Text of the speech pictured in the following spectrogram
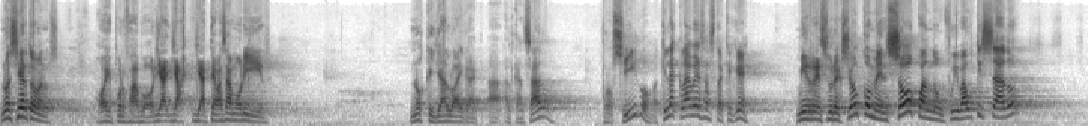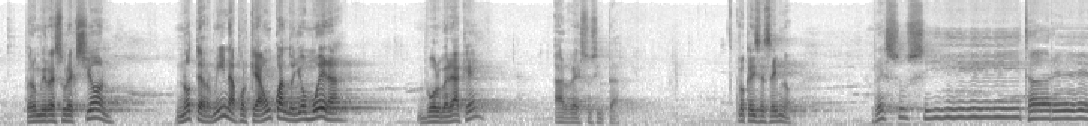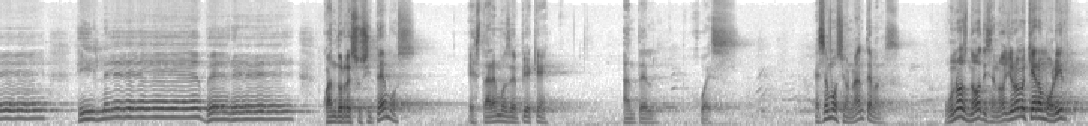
No es cierto, hermanos. Oye, por favor, ya, ya, ya te vas a morir. No que ya lo haya alcanzado. Prosigo. Aquí la clave es hasta que qué. Mi resurrección comenzó cuando fui bautizado, pero mi resurrección no termina porque aun cuando yo muera, volveré a qué? A resucitar. Lo que dice ese himno. Resucitaré y le veré. Cuando resucitemos, estaremos de pie qué? Ante el juez. Es emocionante, hermanos. Unos no, dicen, no, yo no me quiero morir.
